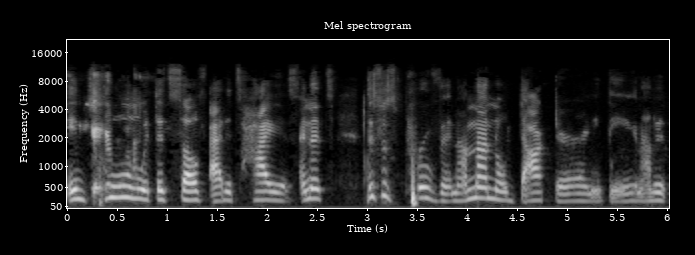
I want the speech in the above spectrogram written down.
in tune with itself at its highest. And it's this is proven. I'm not no doctor or anything, and I didn't,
